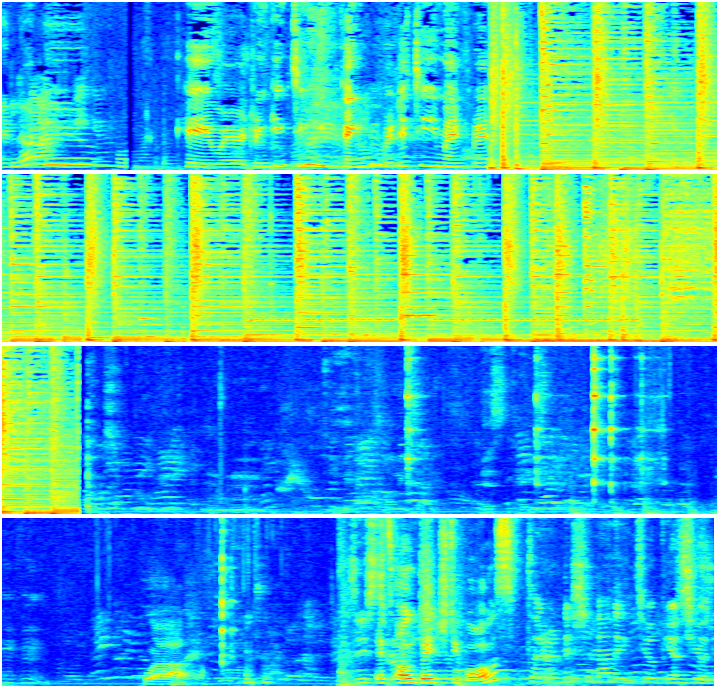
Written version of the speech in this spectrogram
I love you. Hey, we're drinking tea. Thank you for the tea, my friend. Wow. This It's all vegetables. Traditional Ethiopian food.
